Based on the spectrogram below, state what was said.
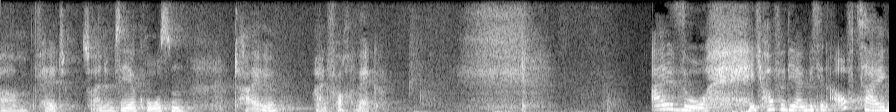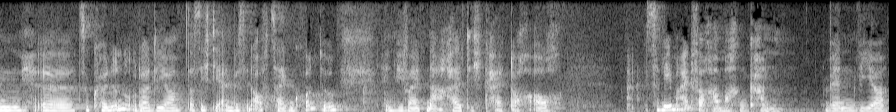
ähm, fällt zu einem sehr großen Teil einfach weg. Also, ich hoffe, dir ein bisschen aufzeigen äh, zu können oder dir, dass ich dir ein bisschen aufzeigen konnte, inwieweit Nachhaltigkeit doch auch das Leben einfacher machen kann, wenn wir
